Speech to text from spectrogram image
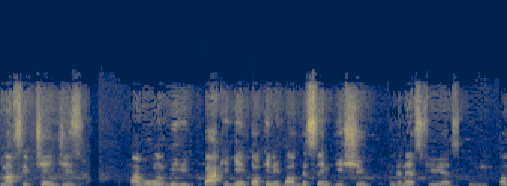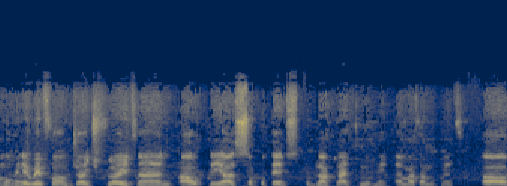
massive changes and we won't be back again talking about the same issue in the next few years. Mm. But moving away from George Floyd and how players supported the Black Lives Movement and uh, Matter movement, uh,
